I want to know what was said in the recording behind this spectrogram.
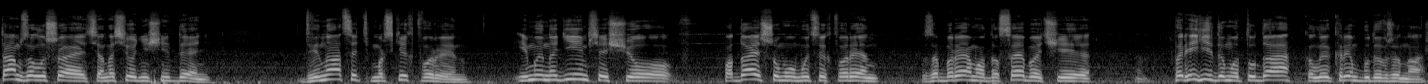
Там залишається на сьогоднішній день 12 морських тварин. І ми надіємося, що в подальшому ми цих тварин заберемо до себе чи переїдемо туди, коли Крим буде вже наш.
